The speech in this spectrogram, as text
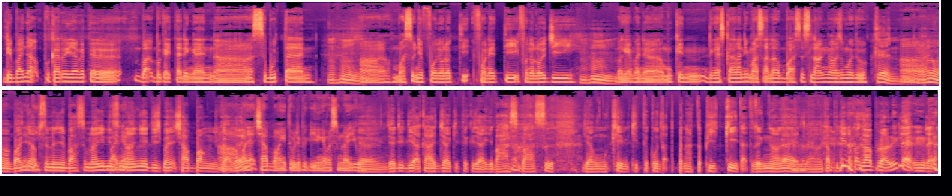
dia banyak perkara yang kata berkaitan dengan uh, sebutan. Mm-hmm. uh, maksudnya fonologi fonetik fonologi. Mm-hmm. bagaimana mungkin dengan sekarang ni masalah bahasa Selangor semua tu. Kan? Uh, ha, banyak jadi, sebenarnya bahasa Melayu ni banyak, sebenarnya di banyak cabang juga uh, kan? banyak cabang itu boleh pergi dengan bahasa Melayu. Kan? Jadi dia akan ajar kita kejap lagi bahasa-bahasa uh. yang mungkin kita pun tak pernah terfikir tak terdengar kan? Uh, tapi dia dapat gabra relax relax.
